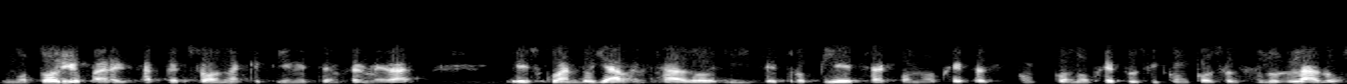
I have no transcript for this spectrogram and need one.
notorio para esta persona que tiene esta enfermedad, es cuando ya ha avanzado y se tropieza con objetos, con, con, objetos y con cosas a los lados,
